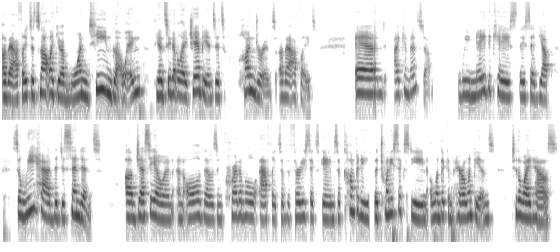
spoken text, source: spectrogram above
of athletes. It's not like you have one team going, the NCAA champions, it's hundreds of athletes. And I convinced them. We made the case. They said, yep. So we had the descendants of Jesse Owen and all of those incredible athletes of the 36 games accompany the 2016 Olympic and Paralympians to the White House,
